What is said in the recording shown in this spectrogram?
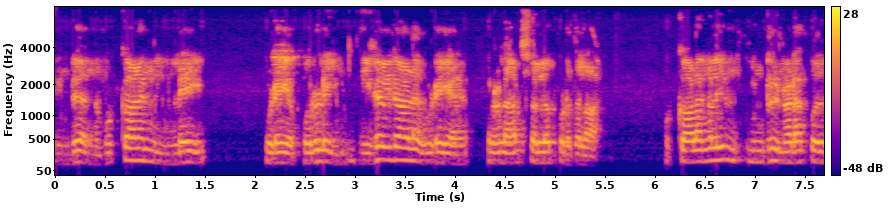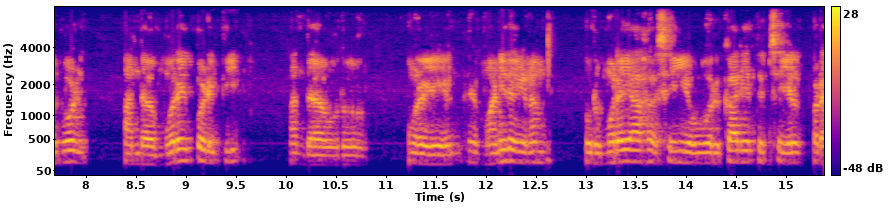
என்று அந்த முக்கால நிலை உடைய பொருளையும் நிகழ்கால உடைய பொருளால் சொல்லப்படுதலாகும். முக்காலங்களில் இன்று நடப்பது போல் அந்த முறைப்படுத்தி அந்த ஒரு முறை மனித இனம் ஒரு முறையாக செய்ய ஒவ்வொரு காரியத்தை செயல்பட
